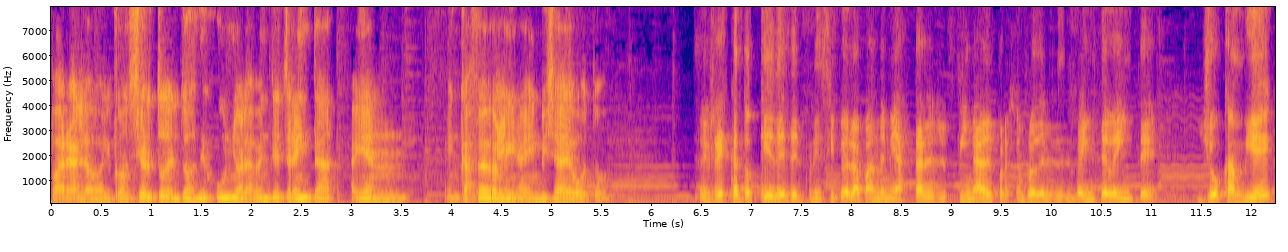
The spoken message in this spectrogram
para el concierto del 2 de junio a las 20.30 ahí en, en Café Berlín, ahí en Villa Devoto? El rescato que desde el principio de la pandemia hasta el final, por ejemplo, del 2020, yo cambié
